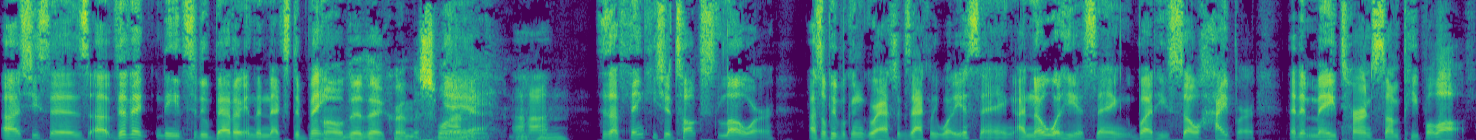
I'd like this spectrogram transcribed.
Uh, she says uh, Vivek needs to do better in the next debate. Oh, Vivek Ramaswamy. Yeah. Uh huh. Mm-hmm says, I think he should talk slower uh, so people can grasp exactly what he is saying. I know what he is saying, but he's so hyper that it may turn some people off.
